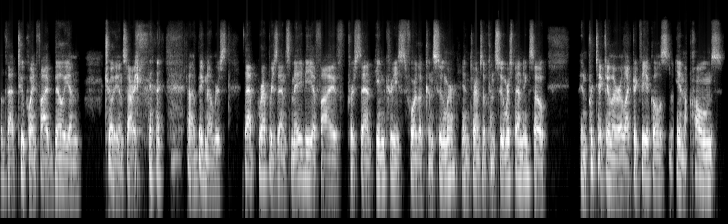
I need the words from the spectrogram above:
of that 2.5 billion trillion, sorry, uh, big numbers, that represents maybe a 5% increase for the consumer in terms of consumer spending. So in particular electric vehicles in homes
